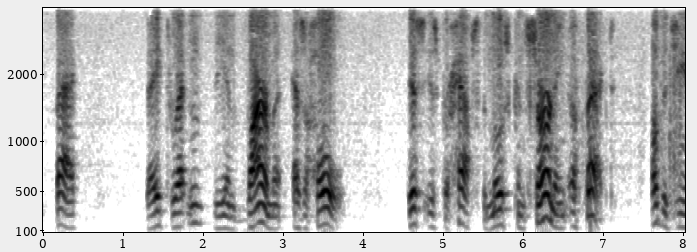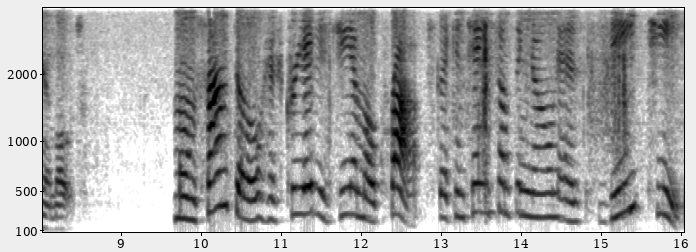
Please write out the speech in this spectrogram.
In fact, they threaten the environment as a whole. This is perhaps the most concerning effect of the GMOs. Monsanto has created GMO crops that contain something known as BT,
